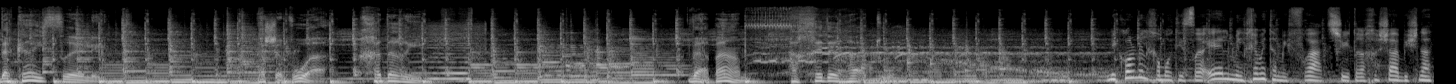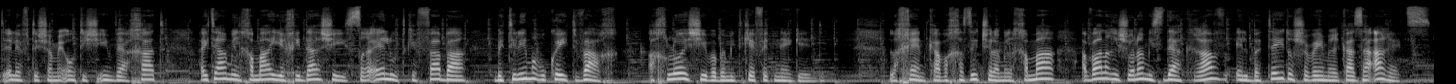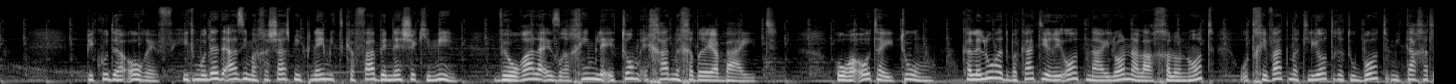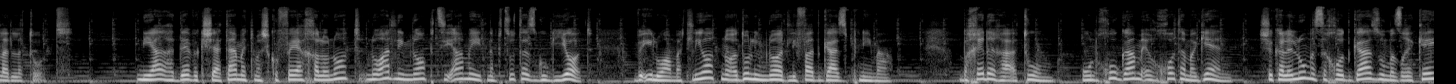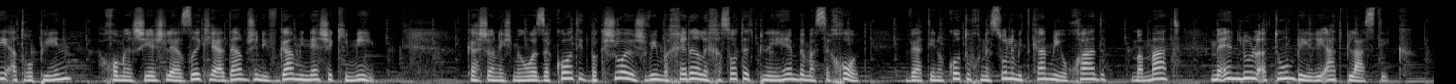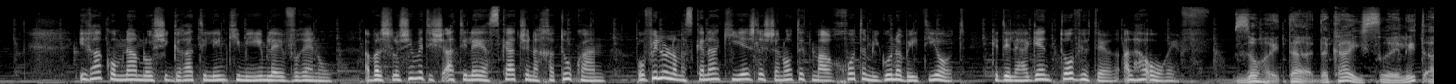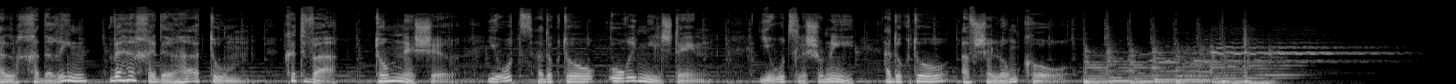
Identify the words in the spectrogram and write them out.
דקה ישראלית. השבוע, חדרים. והפעם, החדר האטום. מכל מלחמות ישראל, מלחמת המפרץ שהתרחשה בשנת 1991 הייתה המלחמה היחידה שישראל הותקפה בה בטילים ארוכי טווח, אך לא השיבה במתקפת נגד. לכן קו החזית של המלחמה עבר לראשונה משדה הקרב אל בתי תושבי מרכז הארץ. פיקוד העורף התמודד אז עם החשש מפני מתקפה בנשק קימי, והורה לאזרחים לאטום אחד מחדרי הבית. הוראות האיטום כללו הדבקת יריעות ניילון על החלונות ודחיבת מטליות רטובות מתחת לדלתות. נייר הדבק שאטם את משקופי החלונות נועד למנוע פציעה מהתנפצות הזגוגיות, ואילו המטליות נועדו למנוע דליפת גז פנימה. בחדר האטום הונחו גם ערכות המגן, שכללו מסכות גז ומזרקי אטרופין, החומר שיש להזריק לאדם שנפגע מנשק קימי. כאשר נשמעו אזעקות, התבקשו היושבים בחדר לכסות את פניהם במסכות, והתינוקות הוכנסו למתקן מיוחד, ממ"ט, מעין לול אטום ביריעת פלסטיק. עיראק אמנם לא שיגרה טילים קימיים לעברנו, אבל 39 טילי הסקת שנחתו כאן הובילו למסקנה כי יש לשנות את מערכות המיגון הביתיות כדי להגן טוב יותר על העורף. זו הייתה דקה ישראלית על חדרים והחדר האטום. כתבה תום נשר, ייעוץ הדוקטור אורי מילשטיין, ייעוץ לשוני הדוקטור אבשלום קור.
